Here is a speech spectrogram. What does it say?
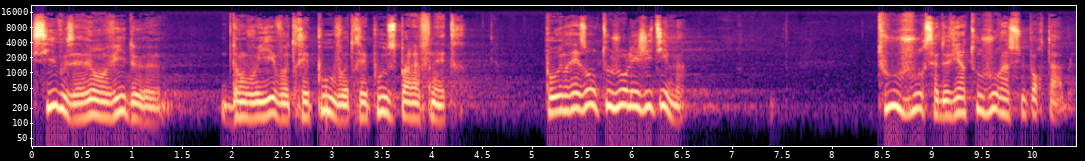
si vous avez envie de, d'envoyer votre époux ou votre épouse par la fenêtre, pour une raison toujours légitime, toujours, ça devient toujours insupportable.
